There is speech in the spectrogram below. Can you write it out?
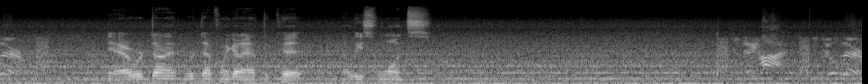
there. Yeah, we're done. We're definitely gonna have to pit at least once. Stay high. Still there.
